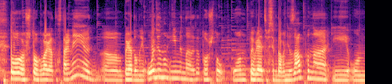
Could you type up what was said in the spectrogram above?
То, что говорят остальные, э, преданные Одину именно, это то, что он появляется всегда внезапно, и он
